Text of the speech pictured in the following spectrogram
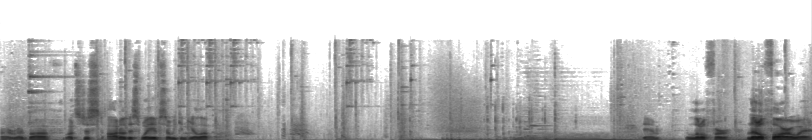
Alright, red buff. Let's just auto this wave so we can heal up. Damn. A little fur. Little far away.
